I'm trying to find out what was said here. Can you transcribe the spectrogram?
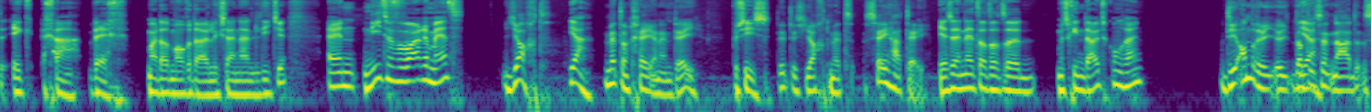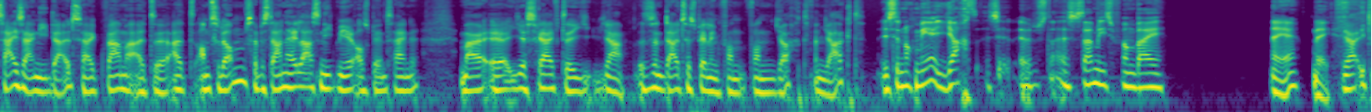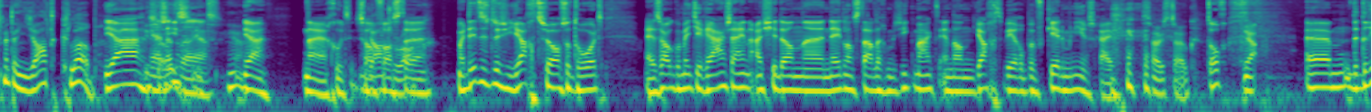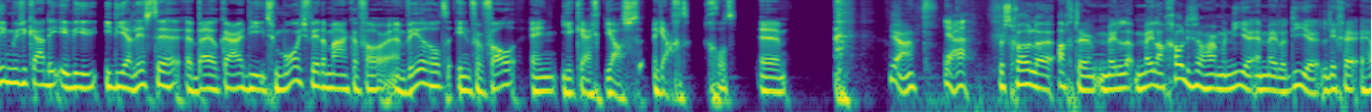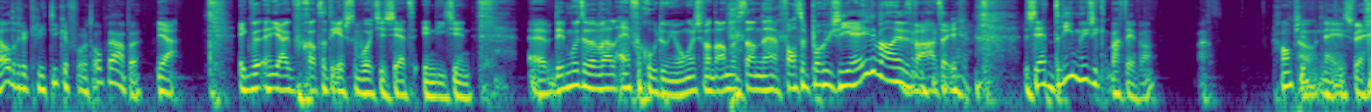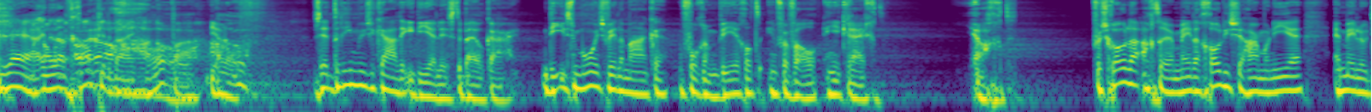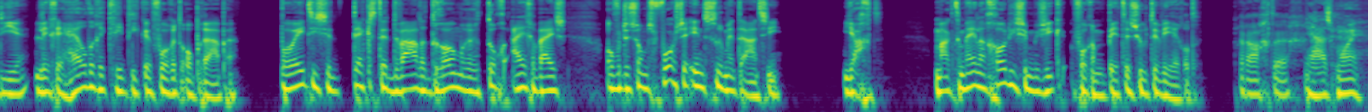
Ik ga weg. Maar dat mogen duidelijk zijn naar het liedje. En niet te verwarren met... Jacht, Ja, met een G en een D. precies. Dit is jacht met CHT. Jij zei net dat het eh, misschien Duits kon zijn. Die andere, eh, dat Ja. is een, nou, zij zijn niet Duits. Zij kwamen uit, eh, uit Amsterdam. Ze bestaan helaas niet meer als band zijnde. Maar je schrijft, ja, het is een Duitse spelling van, van jacht, van jacht. Is er nog meer jacht? Staat er iets van bij? Nee, hè? Nee. Ja, iets met een yacht club. Ja, Is Ja, dat wel, ja. iets? Ja. Ja, nou ja, goed. Zal vast. eh, maar dit is dus jacht zoals het hoort. En het zou ook een beetje raar zijn als je dan eh Nederlandstalige muziek maakt en dan jacht weer op een verkeerde manier schrijft. Zo is het ook. toch? Ja. Ehm, de drie muzikale idealisten eh, bij elkaar die iets moois willen maken voor een wereld in verval. En je krijgt jas, jacht. God. Ehm, Ja, Ja, verscholen achter mel- melancholische harmonieën en melodieën liggen heldere kritieken voor het oprapen. ja. Ik, wil- ja, ik vergat het eerste woordje Z in die zin. Eh, dit moeten we wel even goed doen, jongens. Want anders dan eh, valt de poëzie helemaal in het water. Zet drie muziek... Wacht even. hoor. Gampje. Oh, nee, is weg. Ja, ja inderdaad. Oh, Grampje oh, erbij. hallo. Hoppa. Ja. Hallo. Zet drie muzikale idealisten bij elkaar. Die iets moois willen maken voor een wereld in verval. En je krijgt jacht. Verscholen achter melancholische harmonieën en melodieën liggen heldere kritieken voor het oprapen. Poëtische teksten dwalen dromerig toch eigenwijs over de soms forse instrumentatie. Jacht maakt melancholische muziek voor een bitterzoete wereld. Prachtig. Ja, is mooi.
